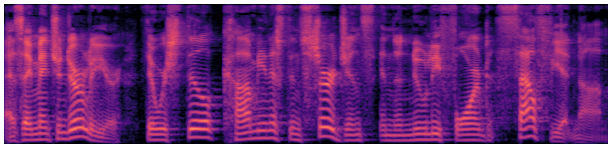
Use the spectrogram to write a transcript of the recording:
As I mentioned earlier, there were still communist insurgents in the newly formed South Vietnam.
